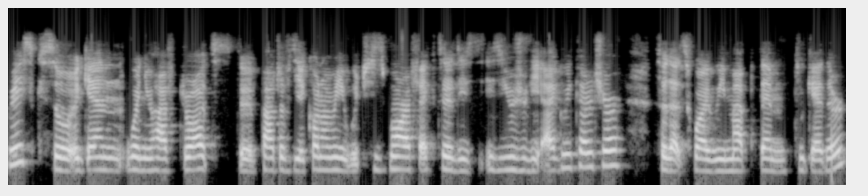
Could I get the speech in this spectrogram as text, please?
risk. So again, when you have droughts, the part of the economy which is more affected is, is usually agriculture. So that's why we map them together.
